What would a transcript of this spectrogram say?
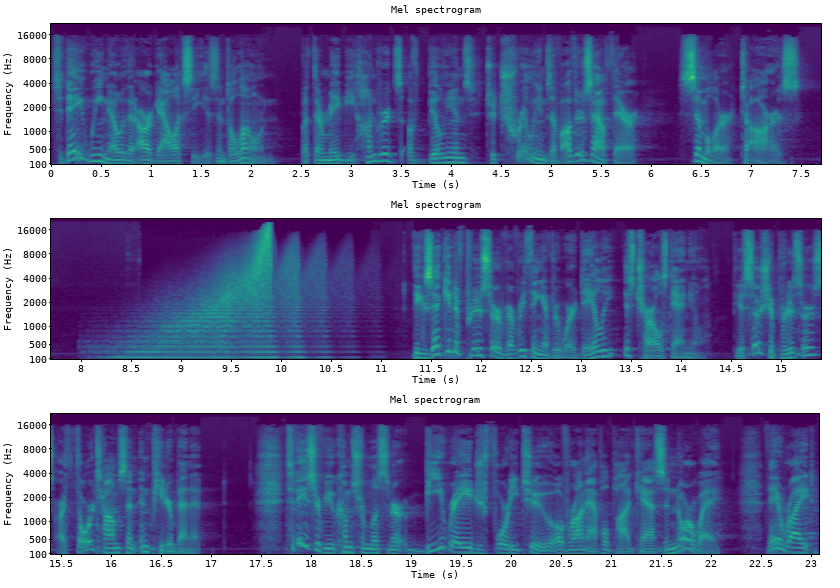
Today, we know that our galaxy isn't alone, but there may be hundreds of billions to trillions of others out there similar to ours. The executive producer of Everything Everywhere Daily is Charles Daniel. The associate producers are Thor Thomsen and Peter Bennett. Today's review comes from listener BRage42 over on Apple Podcasts in Norway. They write,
